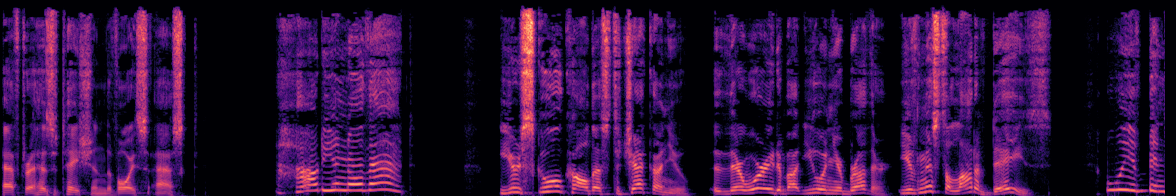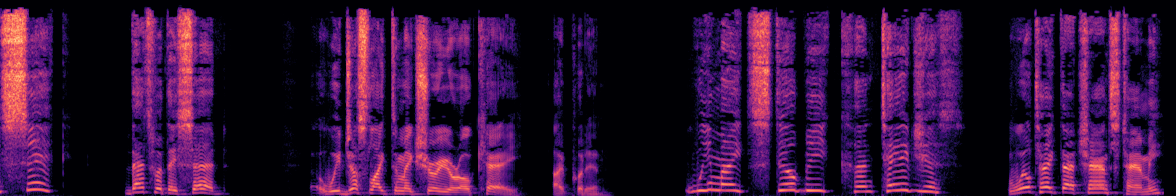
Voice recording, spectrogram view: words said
After a hesitation, the voice asked, How do you know that? Your school called us to check on you. They're worried about you and your brother. You've missed a lot of days. We've been sick. That's what they said. We'd just like to make sure you're okay, I put in. We might still be contagious. We'll take that chance, Tammy,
